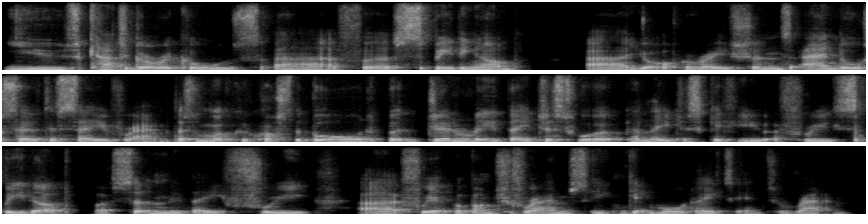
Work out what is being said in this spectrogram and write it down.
Use categoricals uh, for speeding up uh, your operations and also to save RAM. It doesn't work across the board, but generally they just work and they just give you a free speed up. But certainly they free uh, free up a bunch of RAM so you can get more data into RAM.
